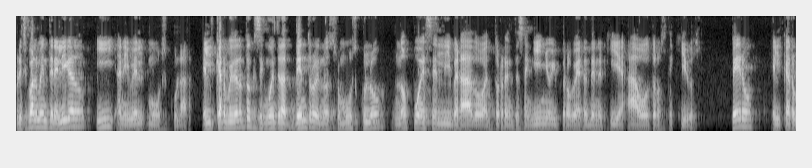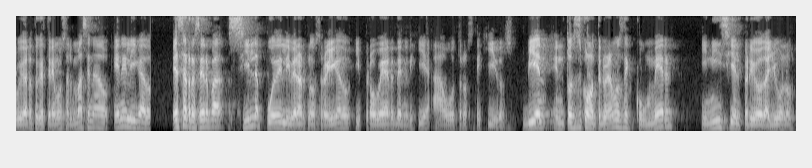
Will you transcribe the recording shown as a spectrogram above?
Principalmente en el hígado y a nivel muscular. El carbohidrato que se encuentra dentro de nuestro músculo no puede ser liberado al torrente sanguíneo y proveer de energía a otros tejidos. Pero el carbohidrato que tenemos almacenado en el hígado esa reserva sí la puede liberar nuestro hígado y proveer de energía a otros tejidos. Bien, entonces cuando terminamos de comer, inicia el periodo de ayuno,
